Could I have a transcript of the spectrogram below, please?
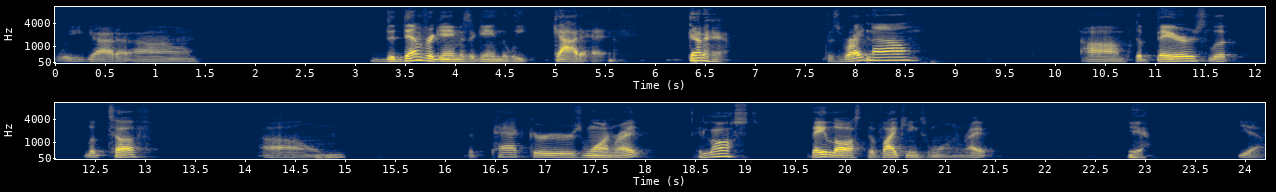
we gotta um the Denver game is a game that we gotta have. Gotta have. Because right now, um, the Bears look look tough. Um, mm-hmm. The Packers won, right? They lost. They lost. The Vikings won, right? Yeah. Yeah.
